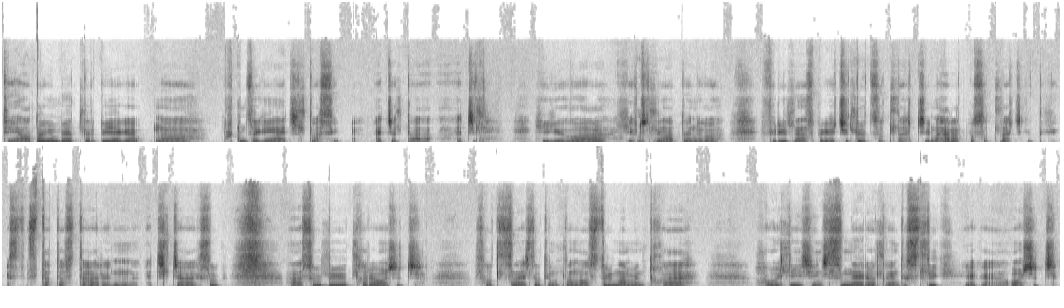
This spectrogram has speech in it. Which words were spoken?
Тийм одоогийн байдлаар би яг бүтэн цагийн ажилд бас ажилд ажил хийгээгүй байгаа. Хөвчлэн одоо нөгөө фриланс буюу чөлөөт судлаач, энэ хараат бус судлаач гэдэг статустайгаар энэ ажиллаж байгаа гэсэн үг. А сүүлийн үед болохоор уншиж судалсан ажлууд юм бол улс төрийн намын тухай хуулийн шинжилсэн найруулгын төслийг яг уншиж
